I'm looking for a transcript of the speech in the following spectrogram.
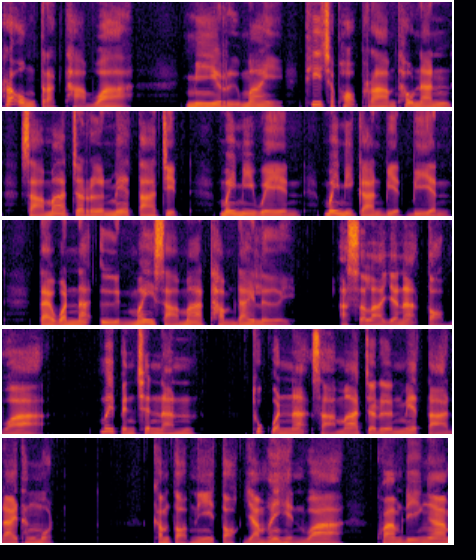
พระองค์ตรัสถามว่า มีหรือไม่ที่เฉพาะพราหมณ์เท่านั้นสามารถเจริญเมตตาจิต ไม่มีเวร ไม่มีการเบียดเบียน แต่วันณะอื่นไม่สามารถทำได้เลย อัสลายนะตอบว่า ไม่เป็นเช่นนั้น ทุกวันณะสามารถเจริญเมตตาได้ทั้งหมดคำตอบนี้ตอกย้ำให้เห็นว่า ความดีงาม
